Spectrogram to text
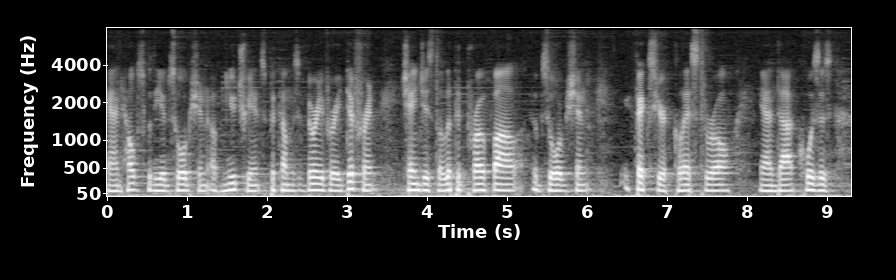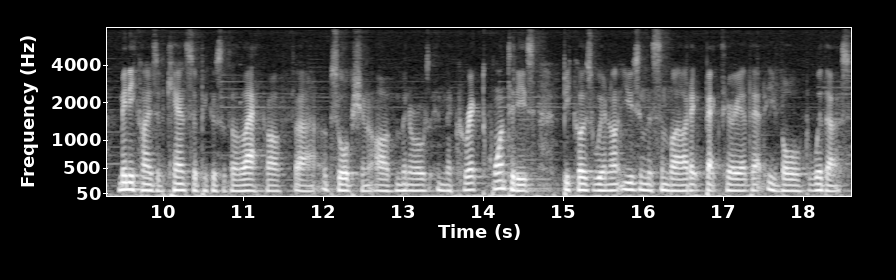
and helps with the absorption of nutrients becomes very, very different, changes the lipid profile, absorption, affects your cholesterol, and uh, causes many kinds of cancer because of the lack of uh, absorption of minerals in the correct quantities because we're not using the symbiotic bacteria that evolved with us.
